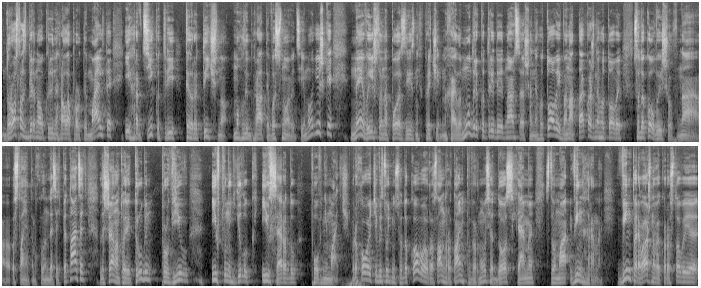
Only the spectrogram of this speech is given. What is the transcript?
доросла збірна України грала проти Мальти, і гравці, котрі теоретично могли б грати в основі цієї молодіжки, не вийшли на поле з різних причин. Михайло Мудрик, котрий доєднався, ще не готовий. Вона також не готовий. Судаков вийшов на останні там хвилин 10-15. Лише Анатолій Трубін провів і в понеділок, і в середу повні матчі. Враховуючи відсутність Судакова, Руслан Ротань повернувся до схеми з двома вінгерами. Він переважно використовує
